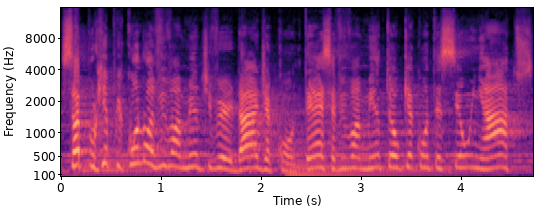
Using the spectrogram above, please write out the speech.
Sabe por quê? Porque quando o avivamento de verdade acontece, avivamento é o que aconteceu em Atos.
